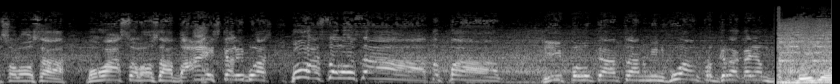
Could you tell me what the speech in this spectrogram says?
Boas Solosa. Boas Solosa, baik sekali Boas. Boas Solosa, tepat. Di pelukan Min Huang pergerakan yang Diego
